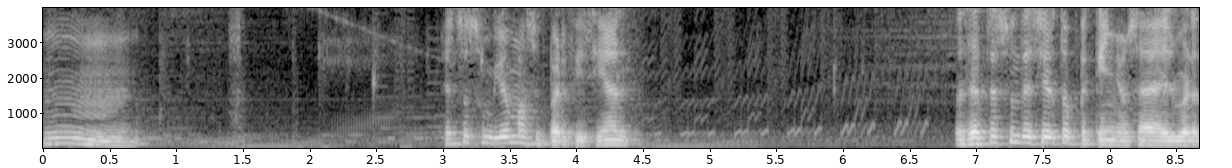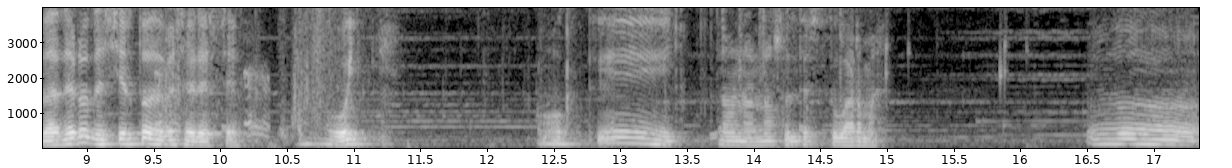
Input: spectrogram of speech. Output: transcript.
Mmm. Esto es un bioma superficial. O sea, este es un desierto pequeño. O sea, el verdadero desierto debe ser este. Uy. Ok. No, no, no sueltes tu arma. Uh,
